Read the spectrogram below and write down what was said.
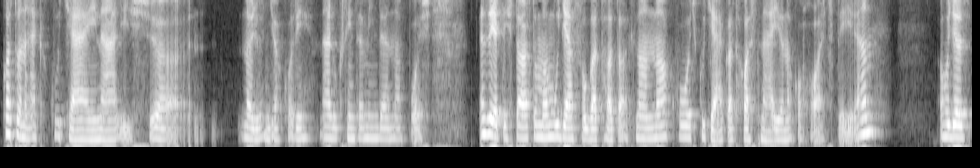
katonák kutyáinál is nagyon gyakori, náluk szinte mindennapos. Ezért is tartom amúgy elfogadhatatlannak, hogy kutyákat használjanak a harctéren. Ahogy az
